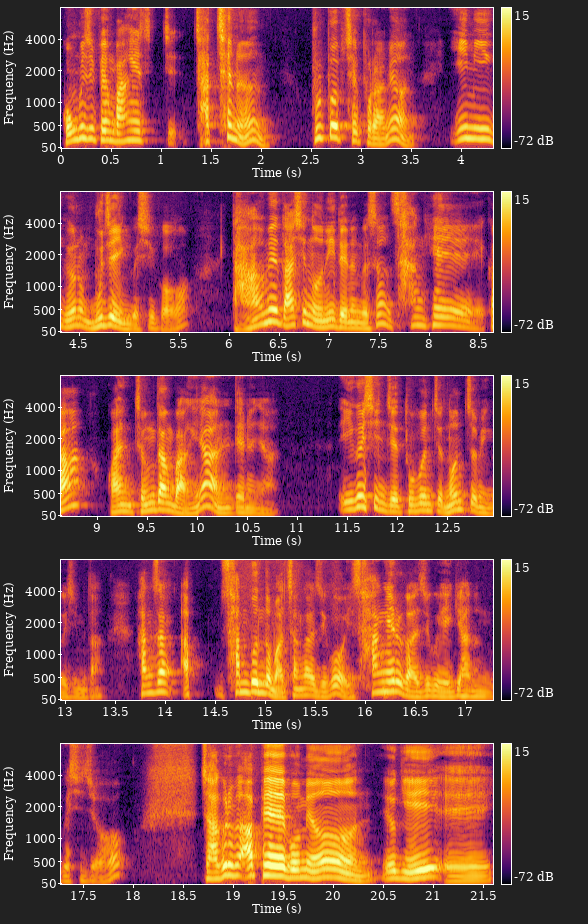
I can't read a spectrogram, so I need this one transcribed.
공무집행 방해 자체는 불법 체포라면 이미 그거는 무죄인 것이고 다음에 다시 논의되는 것은 상해가 과연 정당방위냐 안 되느냐 이것이 이제 두 번째 논점인 것입니다. 항상 앞 3번도 마찬가지고 이 상해를 가지고 얘기하는 것이죠. 자, 그러면 앞에 보면 여기 에,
